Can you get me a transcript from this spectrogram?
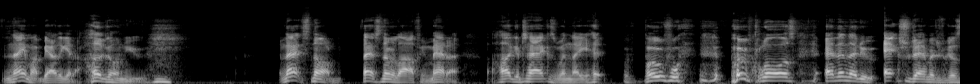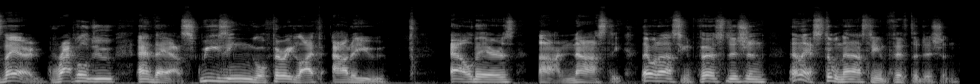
then they might be able to get a hug on you. And that's not that's no laughing matter. A hug attack is when they hit with both both claws, and then they do extra damage because they are grappled you and they are squeezing your fairy life out of you. Owlbears are nasty. They were nasty in first edition, and they're still nasty in fifth edition.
